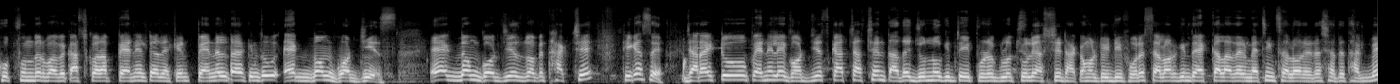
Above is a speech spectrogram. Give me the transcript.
খুব সুন্দরভাবে কাজ করা। প্যানেলটা দেখেন প্যানেলটা কিন্তু একদম গর্জিয়াস একদম গর্জিয়াস ভাবে থাকছে ঠিক আছে? যারা একটু প্যানেলে গর্জিয়াস কাজ চাচ্ছেন তাদের জন্য কিন্তু এই প্রোডাক্টগুলো চলে আসছে ঢাকামাল টোয়েন্টি ফোরে স্যালোয়ার কিন্তু এক কালারের ম্যাচিং স্যালোয়ার এটার সাথে থাকবে।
